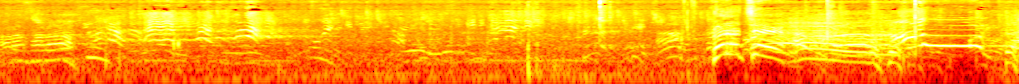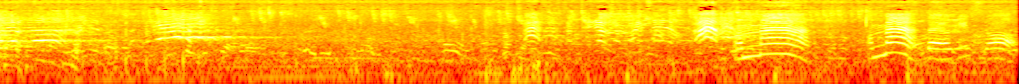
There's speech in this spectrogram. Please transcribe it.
사람, 사람. 그렇지! 아우. 엄마, 엄마, 나 여기 있어.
